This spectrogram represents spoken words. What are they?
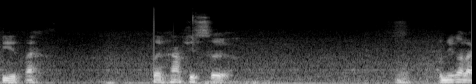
ขีดไปเปิดห้าฟิเซอร์ตัวนี้ก็อะไร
